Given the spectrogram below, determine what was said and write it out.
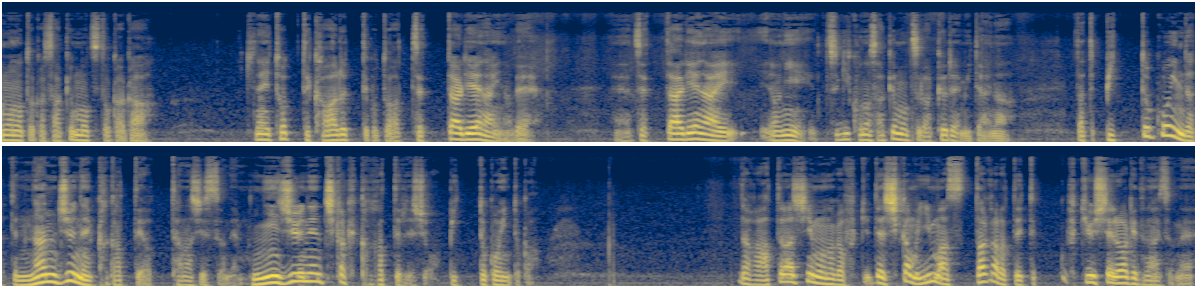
物とか作物とかがいきなり取って変わるってことは絶対ありえないので、えー、絶対ありえないのに次この作物が来るみたいな。だってビットコインだって何十年かかったよって話ですよね。20年近くかかってるでしょ。ビットコインとか。だから新しいものが普及でしかも今だからといって普及してるわけじゃないですよね。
